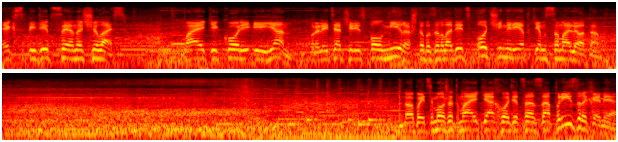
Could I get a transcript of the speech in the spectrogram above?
Экспедиция началась. Майки, Кори и Ян пролетят через полмира, чтобы завладеть очень редким самолетом. Но, быть может, Майки охотится за призраками?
